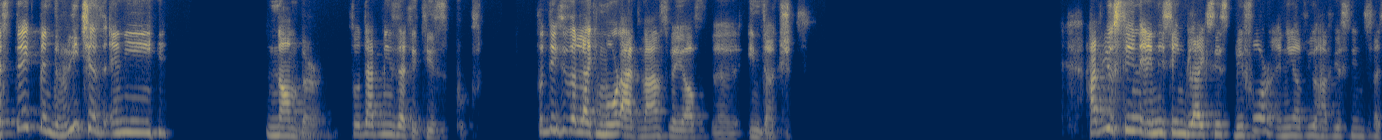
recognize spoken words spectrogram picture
statement reaches any number. So that means that it is proof. So this is a like more advanced way of uh, inductions. Have you seen anything like this before? Any of you, have you seen such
